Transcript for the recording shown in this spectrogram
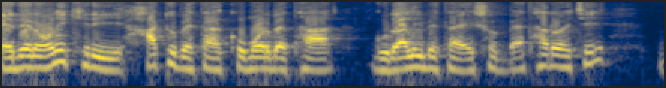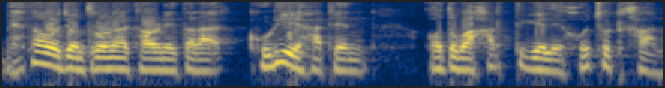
এদের অনেকেরই হাঁটু ব্যথা, কোমর ব্যথা, গুড়ালি ব্যথা, এসব ব্যথা রয়েছে, ব্যথা ও যন্ত্রণার কারণে তারা খুঁড়িয়ে হাঁটেন অথবা হাঁটতে গেলে হোঁচট খান।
